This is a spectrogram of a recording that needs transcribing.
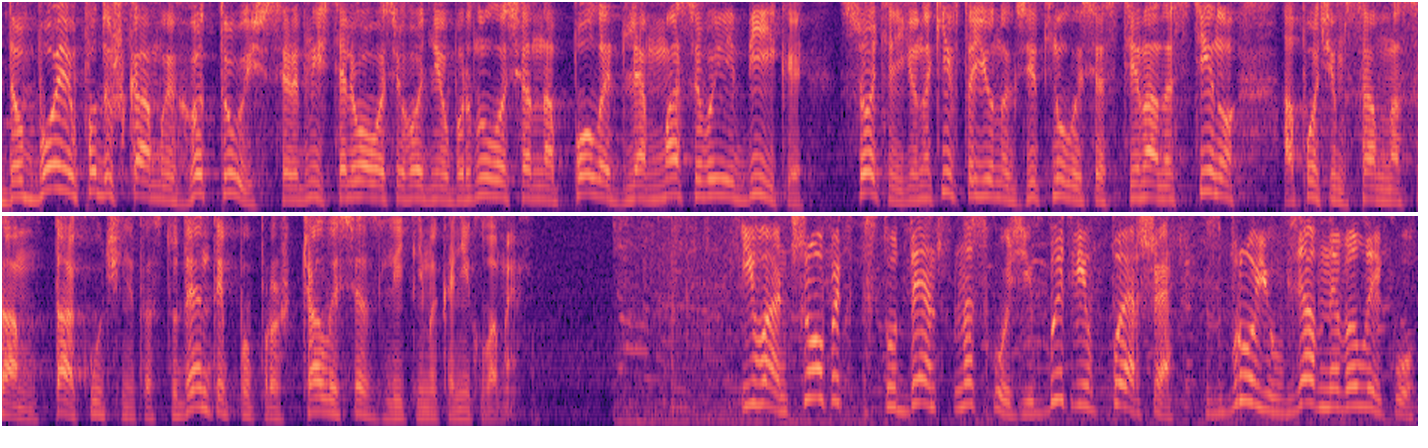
До бою подушками готуйсь. Серед містя Львова сьогодні обернулося на поле для масової бійки. Сотня юнаків та юнок зіткнулися стіна на стіну, а потім сам на сам. Так учні та студенти попрощалися з літніми канікулами. Іван Чопик, студент на схожій битві вперше. Зброю взяв невелику.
